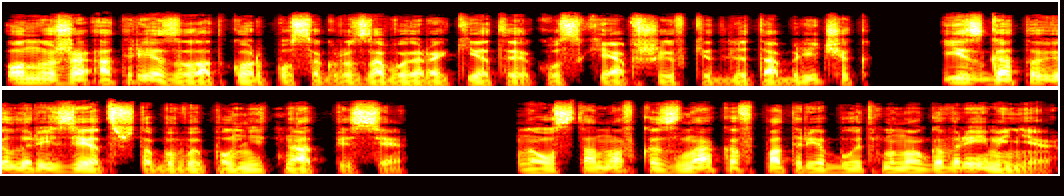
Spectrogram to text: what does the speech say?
Он уже отрезал от корпуса грузовой ракеты куски обшивки для табличек и изготовил резет, чтобы выполнить надписи. Но установка знаков потребует много времени.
